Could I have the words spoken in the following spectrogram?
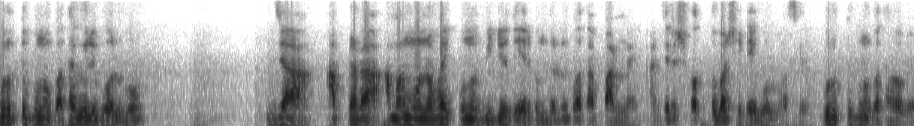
গুরুত্বপূর্ণ কথাগুলি বলব, যা আপনারা, আমার মনে হয় কোনো ভিডিওতে এরকম ধরনের কথা পান নাই। আর যেটা সত্য বা সেটাই বলব আজকে, গুরুত্বপূর্ণ কথা হবে।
